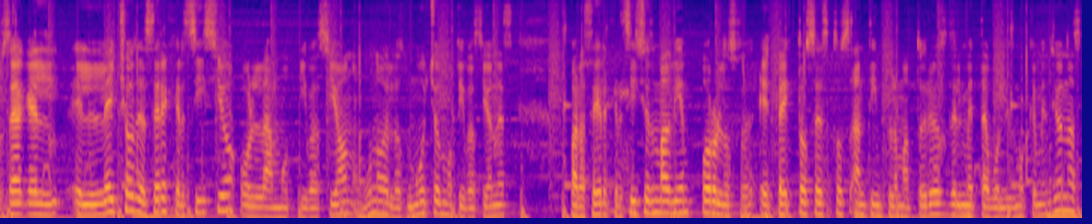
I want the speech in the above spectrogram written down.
o sea que el, el hecho de hacer ejercicio o la motivación, o uno de los muchos motivaciones para hacer ejercicio es más bien por los efectos estos antiinflamatorios del metabolismo que mencionas.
